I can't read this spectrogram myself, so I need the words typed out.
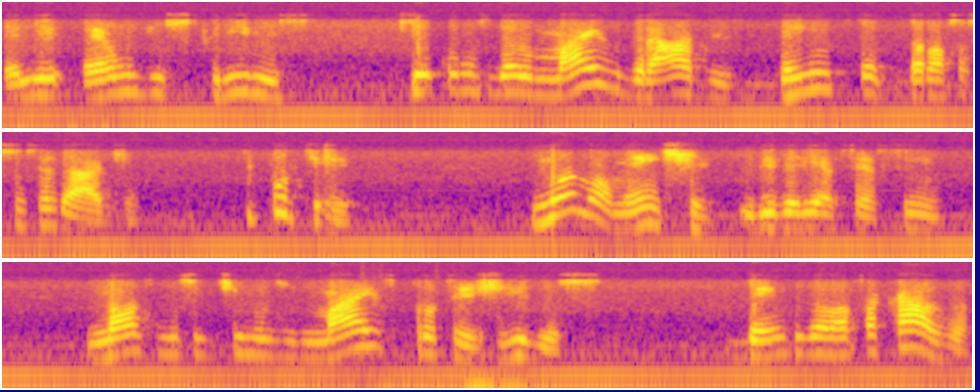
ele é um dos crimes que eu considero mais graves dentro da nossa sociedade. E por quê? Normalmente, e deveria ser assim, nós nos sentimos mais protegidos dentro da nossa casa.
